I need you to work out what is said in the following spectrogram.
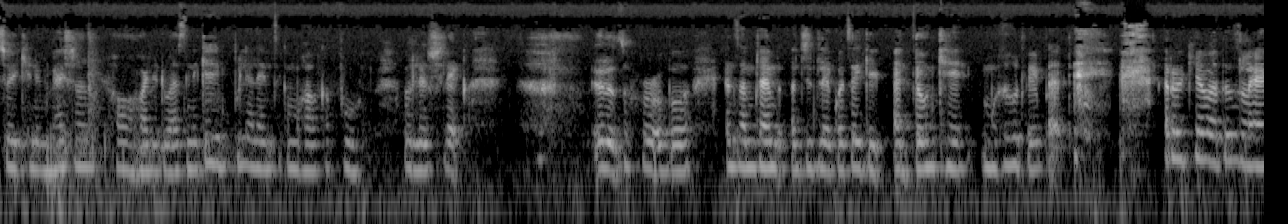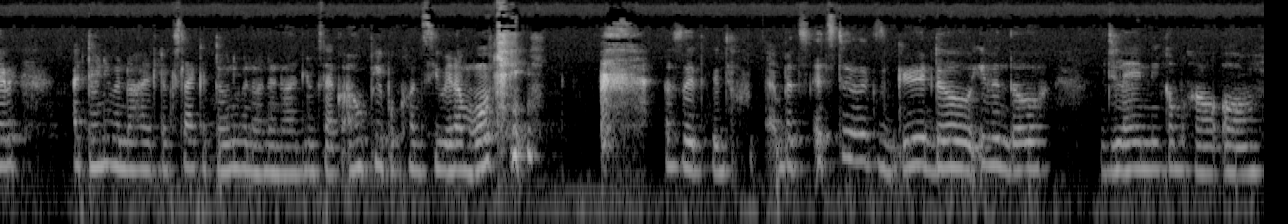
So you can imagine how hard it was. And again, pull a lens come around. I was literally like it was horrible and sometimes i just like what's like i don't care but i don't care about this line i don't even know how it looks like i don't even want to know how it looks like i hope people can't see when i'm walking i said it but it still looks good though even though come out um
